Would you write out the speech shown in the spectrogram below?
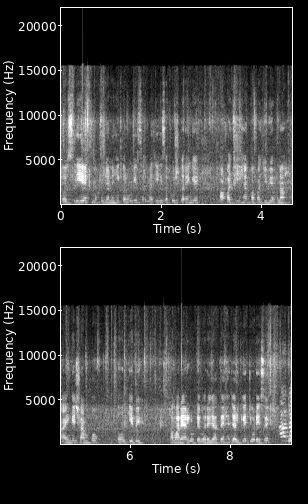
तो इसलिए मैं पूजा नहीं करूँगी शर्मा जी ही सब कुछ करेंगे। पापा जी हैं पापा जी भी अपना आएँगे शाम को तो उनकी भी हमारे यहाँ लोटे भरे जाते हैं जल के जोड़े से। तो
